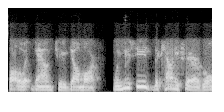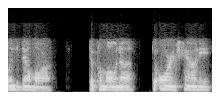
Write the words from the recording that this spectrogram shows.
follow it down to Del Mar when you see the county fair roll into Del Mar, to Pomona, to Orange County,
